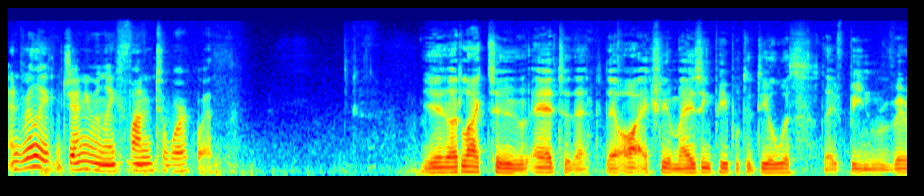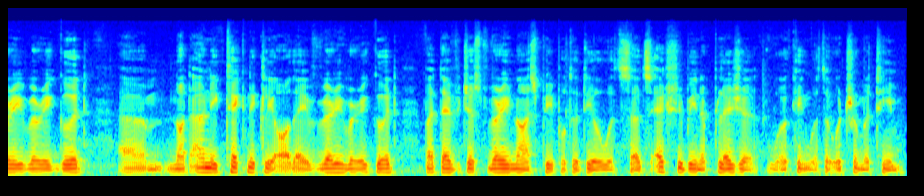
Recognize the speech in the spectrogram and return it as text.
and really genuinely fun to work with. Yeah, I'd like to add to that. There are actually amazing people to deal with. They've been very, very good. Um, not only technically are they very, very good, but they're just very nice people to deal with. So it's actually been a pleasure working with the Outremer team.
